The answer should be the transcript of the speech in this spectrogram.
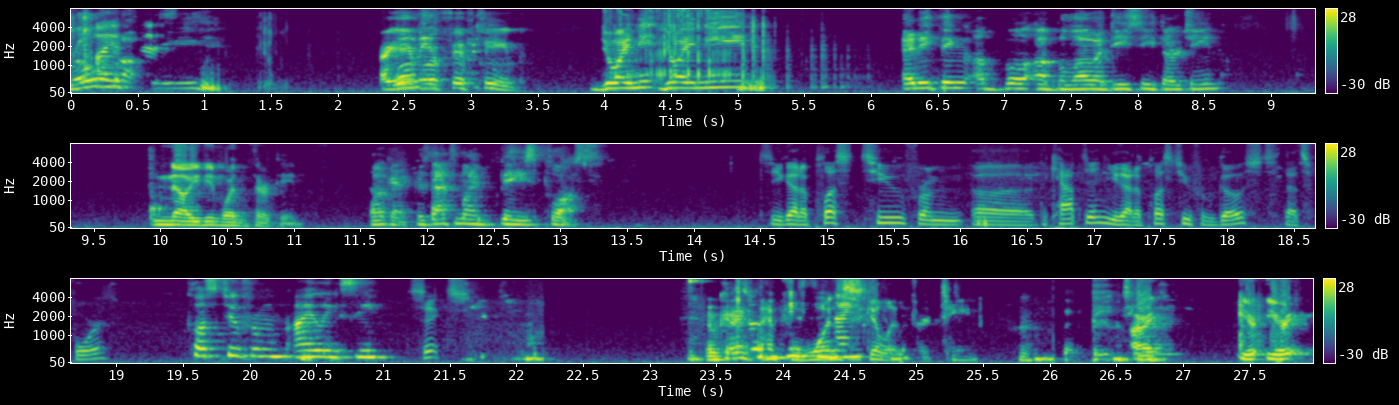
Roll I it up. assist. baby. I gave him a 15. Do I need do I need anything abo- uh, below a DC thirteen? No, you need more than 13. Okay, because that's my base plus. So you got a plus two from uh, the captain. You got a plus two from Ghost. That's four. Plus two from ILC. Six. Okay. So I have one 19. skill at 13. All right. You're, you're,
